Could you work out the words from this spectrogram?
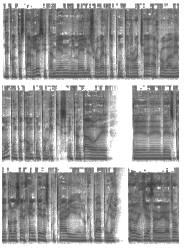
de contestarles. Y también mi mail es roberto.rocha.vemo.com.mx. Encantado de de, de, conocer gente, de escuchar y en lo que pueda apoyar. ¿Algo que quieras agregar, Rob?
